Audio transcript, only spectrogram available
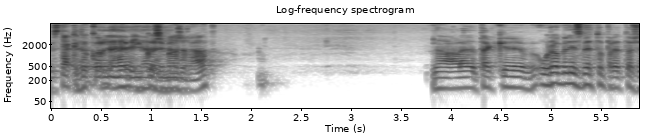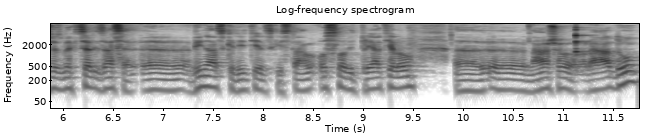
že takéto korenené vínko, že máš rád. No ale tak e, urobili sme to, pretože sme chceli zase e, vinársky rytierský stav osloviť priateľov nášho rádu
